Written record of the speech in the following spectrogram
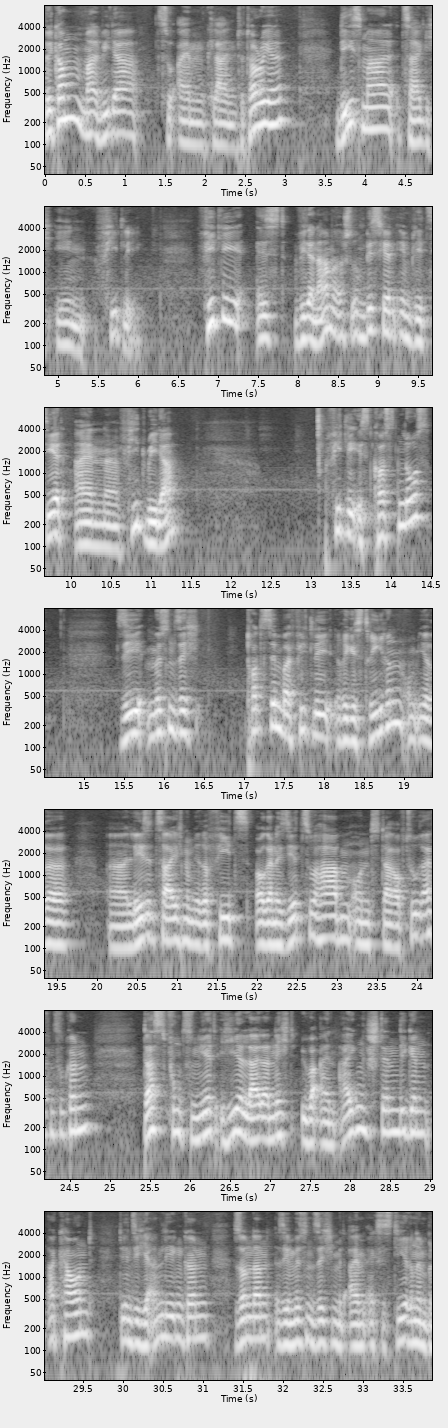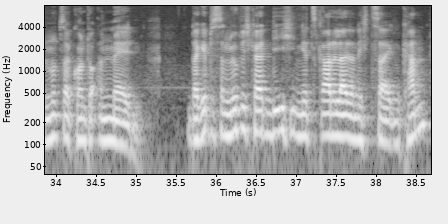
Willkommen mal wieder zu einem kleinen Tutorial. Diesmal zeige ich Ihnen Feedly. Feedly ist, wie der Name so ein bisschen impliziert, ein Feedreader. Feedly ist kostenlos. Sie müssen sich trotzdem bei Feedly registrieren, um Ihre äh, Lesezeichen, um Ihre Feeds organisiert zu haben und darauf zugreifen zu können. Das funktioniert hier leider nicht über einen eigenständigen Account, den Sie hier anlegen können, sondern Sie müssen sich mit einem existierenden Benutzerkonto anmelden. Da gibt es dann Möglichkeiten, die ich Ihnen jetzt gerade leider nicht zeigen kann,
